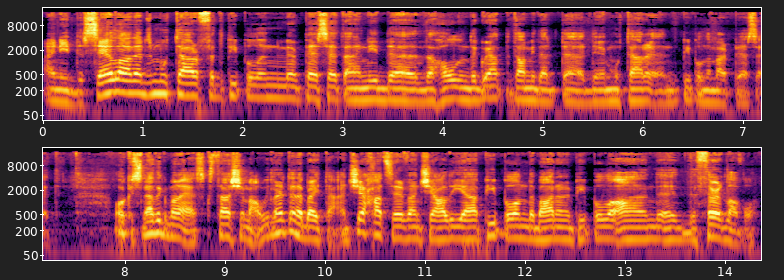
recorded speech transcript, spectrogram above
I need the sela that is mutar for the people in Merpeset, and I need the, the hole in the ground to tell me that uh, they're mutar and people in the Merpeset. Okay, so now the Gemara asks, Tashima, we learned in the Baita, and Shechatzer and Aliyah, people on the bottom and people on the, the third level.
